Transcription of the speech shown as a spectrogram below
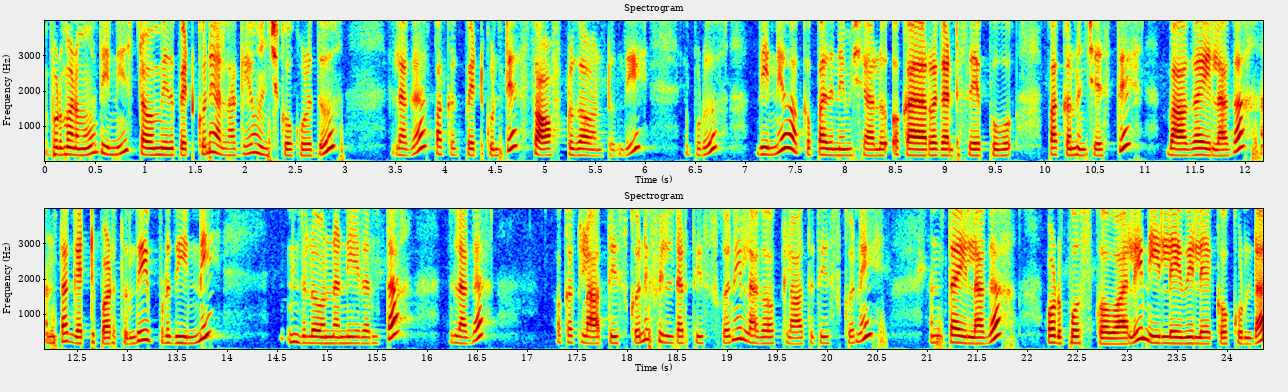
ఇప్పుడు మనము దీన్ని స్టవ్ మీద పెట్టుకొని అలాగే ఉంచుకోకూడదు. ఇలాగా పక్కకు పెట్టుకుంటే సాఫ్ట్గా ఉంటుంది. ఇప్పుడు దీన్ని ఒక పది నిమిషాలు ఒక అరగంట సేపు పక్క నుంచేస్తే బాగా ఇలాగా అంతా గట్టి పడుతుంది. ఇప్పుడు దీన్ని ఇందులో ఉన్న నీరంతా ఇలాగా ఒక క్లాత్ తీసుకొని ఫిల్టర్ తీసుకొని ఇలాగ ఒక క్లాత్ తీసుకొని అంతా ఇలాగా ఒడిపోసుకోవాలి. నీళ్ళు ఏవి లేకోకుండా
